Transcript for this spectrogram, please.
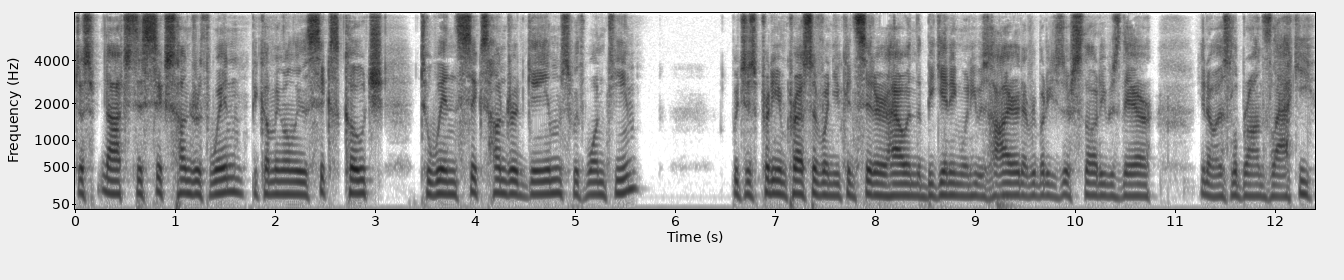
just notched his 600th win, becoming only the sixth coach to win 600 games with one team, which is pretty impressive when you consider how in the beginning when he was hired, everybody just thought he was there, you know, as LeBron's lackey.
